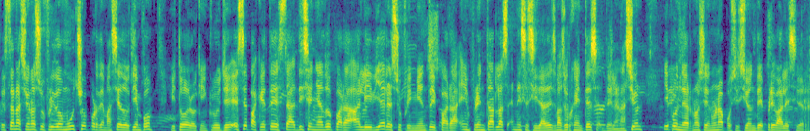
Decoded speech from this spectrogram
Esta nación ha sufrido mucho por demasiado tiempo y todo lo que incluye este paquete está diseñado para aliviar el sufrimiento y para enfrentar las necesidades más urgentes de la nación y ponernos en una posición de prevalecer.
